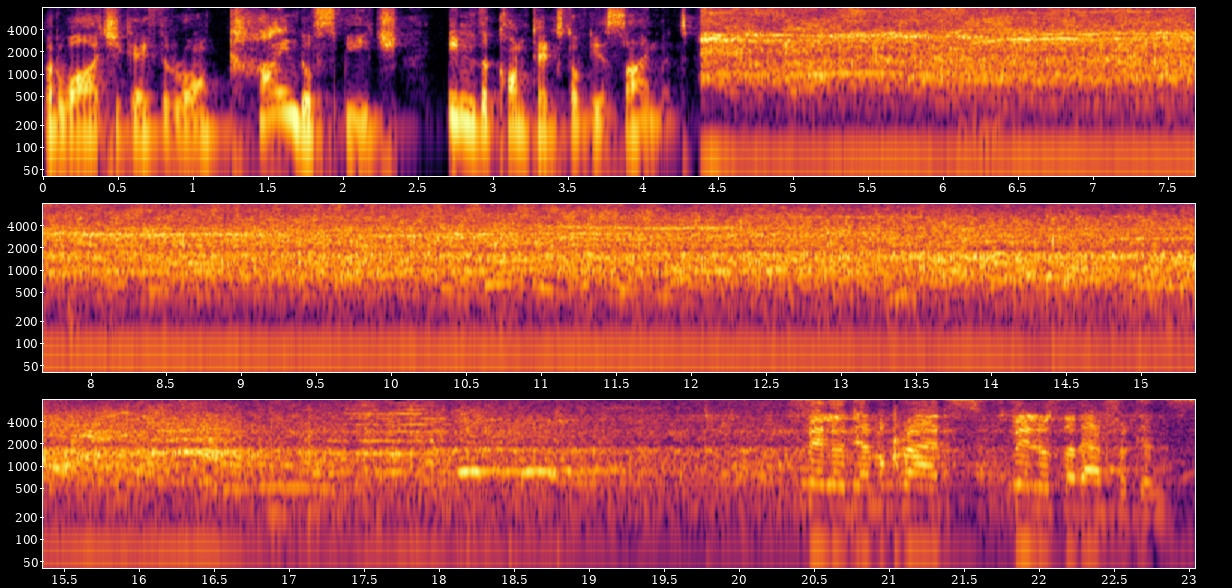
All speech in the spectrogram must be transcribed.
but why she gave the wrong kind of speech in the context of the assignment. Fellow Democrats, fellow South Africans.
